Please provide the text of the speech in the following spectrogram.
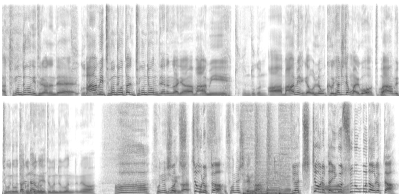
아, 아 두근두근이 들어가는데 마음이 두근두근 떨 두근두근 되는 거 아니야? 마음이. 두근두근. 아 마음이 그러니까 물론 그건 현지적 말고 마음이 두근두근 어. 두근두근. 거지. 두근두근. 어. 아, 소녀시대인가? 와, 진짜 어렵다. 소, 소녀시대인가? 야 진짜 어렵다. 아. 이거 수능보다 어렵다.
